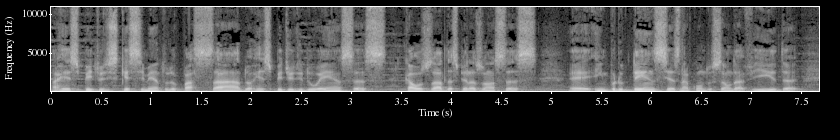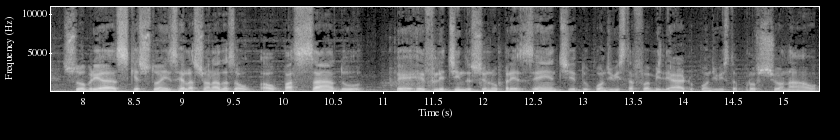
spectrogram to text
a respeito de esquecimento do passado, a respeito de doenças causadas pelas nossas é, imprudências na condução da vida, sobre as questões relacionadas ao, ao passado, é, refletindo-se no presente, do ponto de vista familiar, do ponto de vista profissional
